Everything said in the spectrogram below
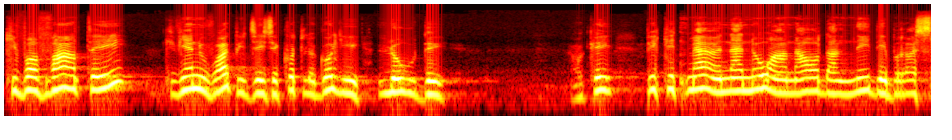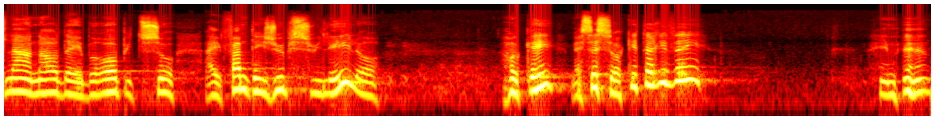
qui va vanter qui viennent nous voir puis disent Écoute, le gars, il est loadé. OK? Puis qui te met un anneau en or dans le nez, des bracelets en or des bras, puis tout ça. Hey, ferme tes yeux puis suis-les, là. OK? Mais c'est ça qui est arrivé. Amen.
